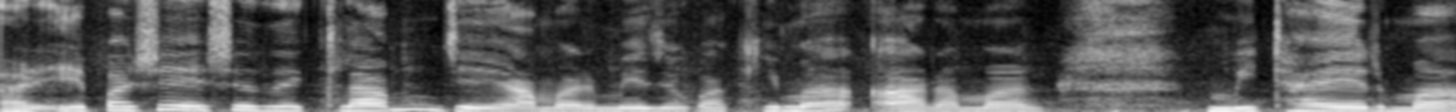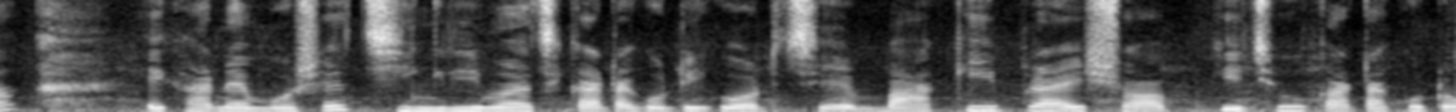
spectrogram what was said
আর এপাশে এসে দেখলাম যে আমার মেজো কাকিমা আর আমার মিঠাইয়ের মা এখানে বসে চিংড়ি মাছ কাটাকুটি করছে। বাকি প্রায় সব কিছু কাটাকুটো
